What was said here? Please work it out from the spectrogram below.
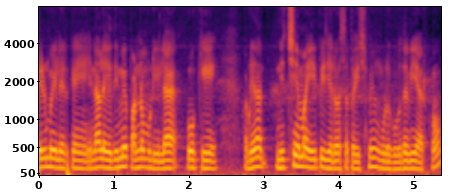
ஏழ்மையில் இருக்கேன் என்னால் எதுவுமே பண்ண முடியல. ஓகே. அப்படின்னா நிச்சயமாக ஏபிஜே இலவச பயிற்சியுமே உங்களுக்கு உதவியாக இருக்கும்.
